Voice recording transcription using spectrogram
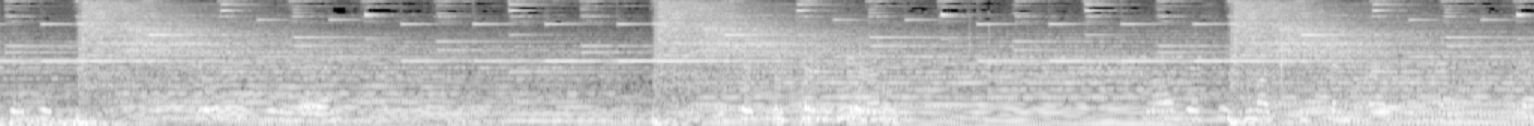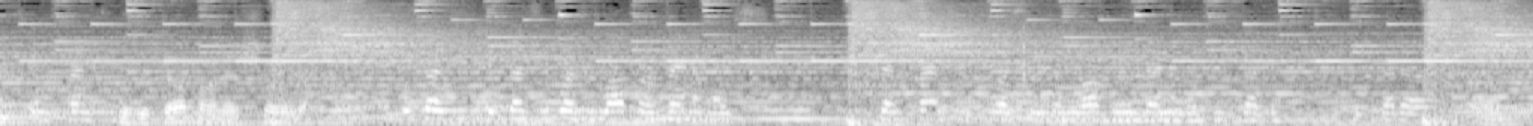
Because this is. Francis. Yeah, St. Francis. There's a dove on his shoulder. Because because he was a lover of animals. St. Francis was a lover of animals. He's got a he's got a, a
